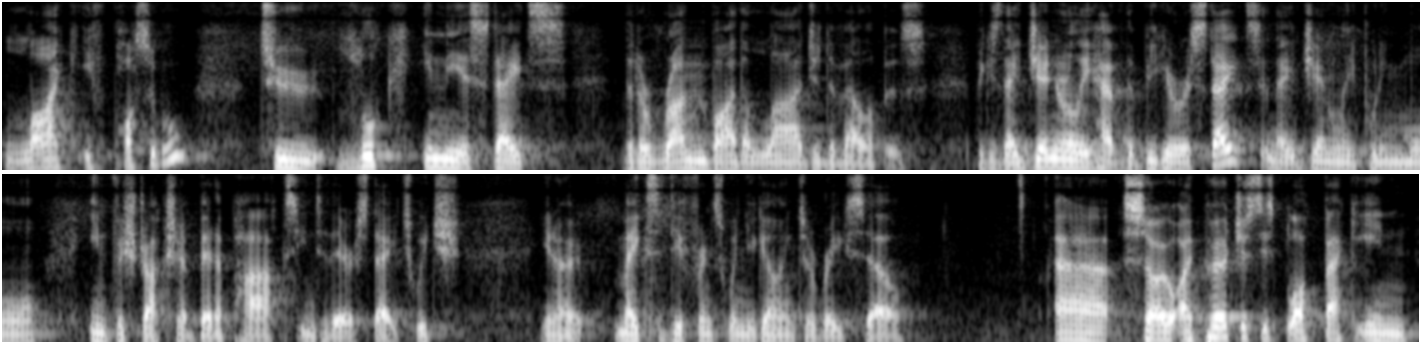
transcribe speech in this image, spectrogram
like, if possible, to look in the estates that are run by the larger developers because they generally have the bigger estates and they're generally putting more infrastructure, better parks into their estates, which you know makes a difference when you're going to resell. Uh, so I purchased this block back in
